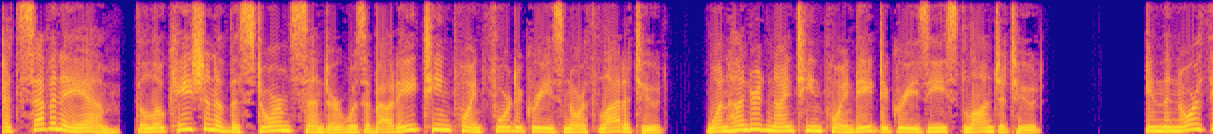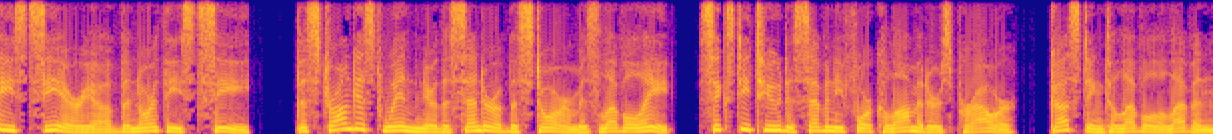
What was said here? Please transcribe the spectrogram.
At 7 a.m., the location of the storm center was about 18.4 degrees north latitude, 119.8 degrees east longitude. In the Northeast Sea area of the Northeast Sea, the strongest wind near the center of the storm is level 8, 62 to 74 kilometers per hour, gusting to level 11.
